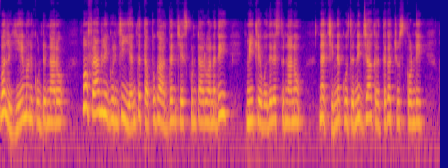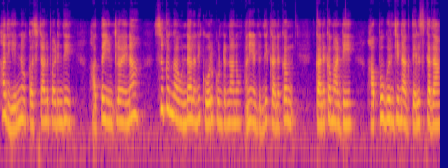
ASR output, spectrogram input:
వాళ్ళు ఏమనుకుంటున్నారో మా ఫ్యామిలీ గురించి ఎంత తప్పుగా అర్థం చేసుకుంటారు అన్నది మీకే వదిలేస్తున్నాను. నా చిన్న కూతుర్ని జాగ్రత్తగా చూసుకోండి. అది ఎన్నో కష్టాలు పడింది. అత్త ఇంట్లో అయినా సుఖంగా ఉండాలని కోరుకుంటున్నాను అని అంటుంది కనకం. కనకం ఆంటీ అప్పు గురించి నాకు తెలుసు కదా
